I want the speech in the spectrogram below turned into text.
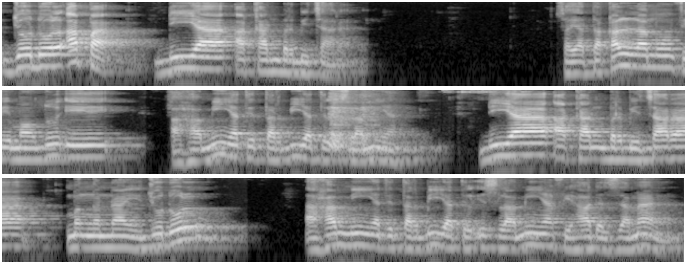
Judul apa dia akan berbicara saya takallamu fi mawdu'i ahamiyati tarbiyatil islamiyah. Dia akan berbicara mengenai judul ahamiyati tarbiyatil islamiyah fi hadaz zaman.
